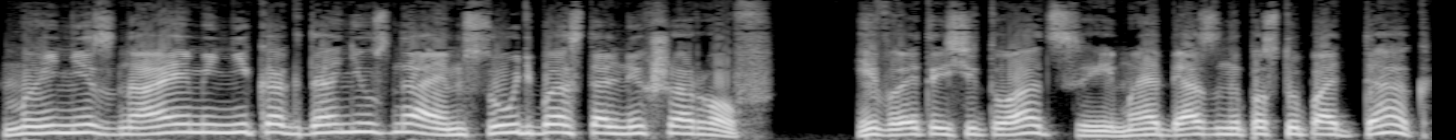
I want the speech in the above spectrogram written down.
Мы не знаем и никогда не узнаем судьбы остальных шаров. И в этой ситуации мы обязаны поступать так,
